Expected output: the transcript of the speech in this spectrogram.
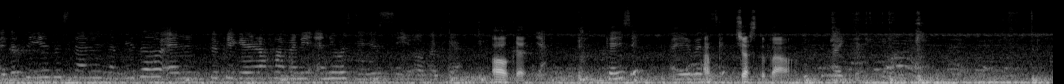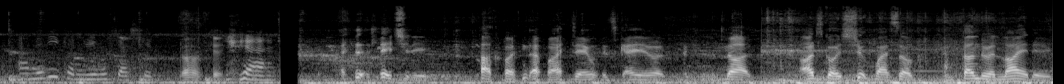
I just need you to stand in the middle and to figure out how many animals do you see over here. Okay. Yeah. Can you see? Are you able to see? I'm just about. Okay. Uh, maybe you can remove your shit. Okay. Yeah. Literally, I've got no idea what's going on. None. I just got shook myself. Thunder and lightning.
